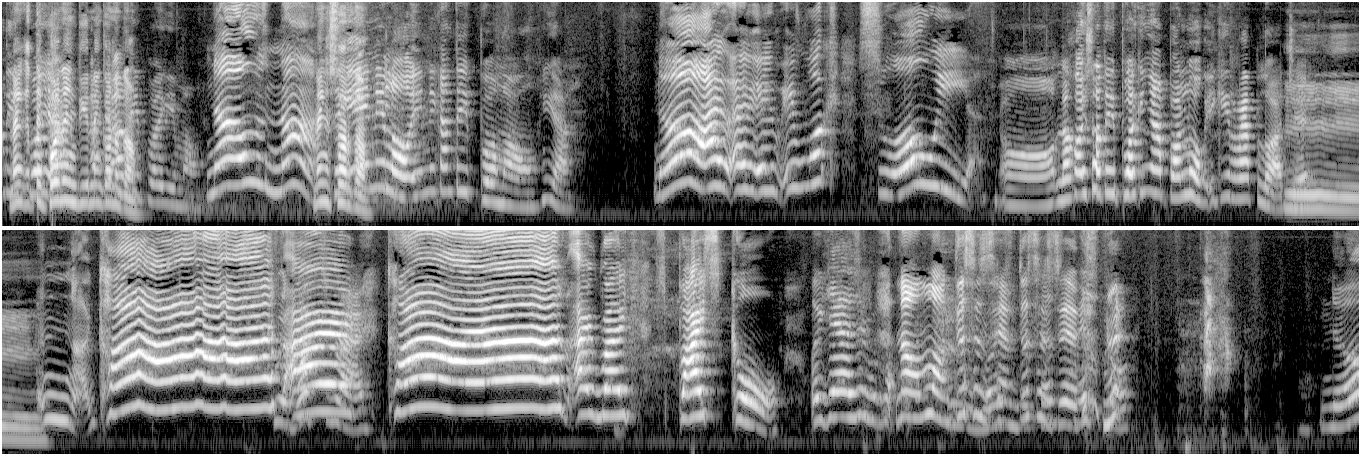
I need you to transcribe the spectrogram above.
ndi dek, iki mang tiba Neng, ya? tiba neng di- neng kono Ada dong? Tiba iki mau. No, not. Neng store toh? Ini loh, ini kan tiba mau. Iya. No, I I I, I walk slowly. Oh, lah kok iso tiba iki nyapa lho? Iki red. Ih. N- Cause I cause I ride bicycle. No, look, this is him. This is him. No.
